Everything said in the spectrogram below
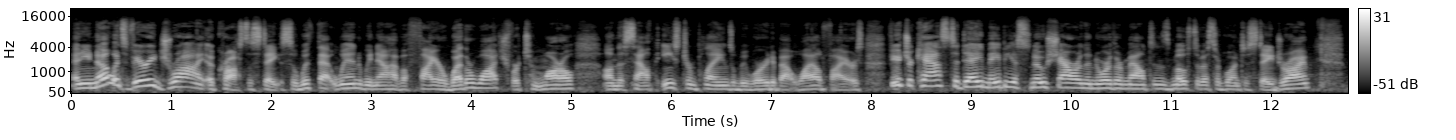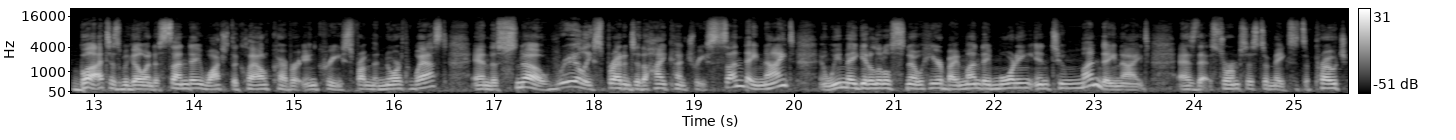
And you know it's very dry across the state. So with that wind, we now have a fire weather watch for tomorrow on the southeastern plains. We'll be worried about wildfires. Futurecast today, maybe a snow shower in the northern mountains. Most of us are going to stay dry. But as we go into Sunday, watch the cloud cover increase from the northwest and the snow really spread into the high country Sunday night. And we may get a little snow here by Monday morning into Monday night as that storm system makes its approach.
